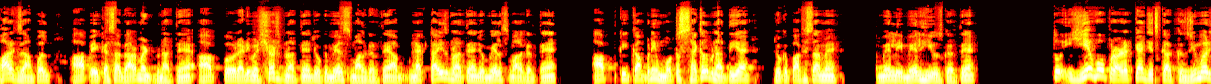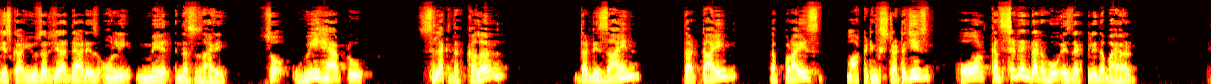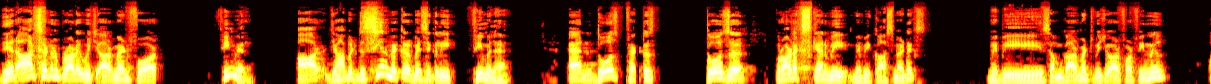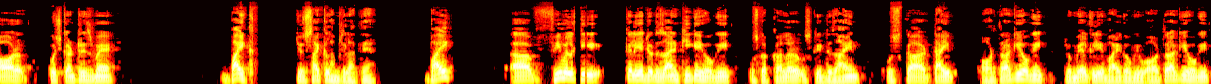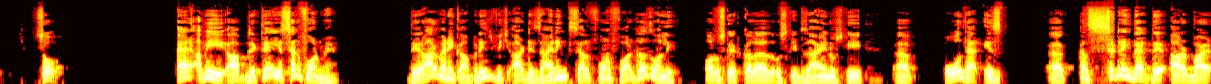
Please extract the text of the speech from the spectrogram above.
for example आप एक ऐसा गारमेंट बनाते हैं, आप रेडीमेड शर्ट्स बनाते हैं जो कि मेल इस्तेमाल करते हैं, आप नेक टाइज बनाते हैं जो मेल इस्तेमाल करते हैं, आपकी कंपनी मोटरसाइकिल बनाती है जो कि पाकिस्तान में मेनली मेल ही यूज़ करते हैं। तो ये वो प्रोडक्ट है जिसका कंज्यूमर जिसका यूज़र जो है that is only male in the society so we have to select the colour the design the type the price marketing strategies all considering that who is actually the buyer. There are certain products which are meant for female और जहाँ पे decision maker basically female है. Those factors those products can be may be cosmetics may be some garment which are for female और कुछ countries में bike जो cycle हम चलाते हैं. बाइक फीमेल की के लिए जो डिज़ाइन की गई होगी उसका कलर उसकी डिज़ाइन उसका टाइप और तरह की होगी जो मेल के लिए बाइक होगी वो और तरह की होगी। सो so, एंड अभी आप देखते हैं ये सेल फ़ोन में there are many companies which are designing cell phone for girls only और उसके कलर उसकी डिज़ाइन उसकी all that is considering that they are by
